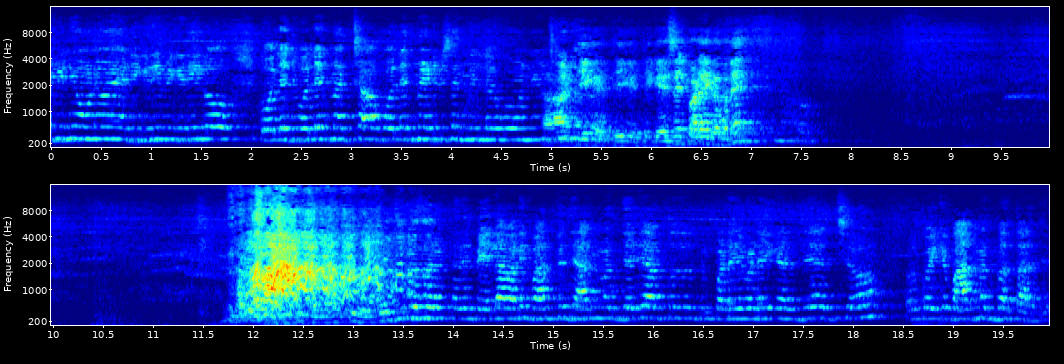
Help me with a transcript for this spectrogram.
भी नहीं होने है डिग्री विग्री लो कॉलेज वॉलेज में अच्छा कॉलेज में एडमिशन मिल लो हाँ ठीक है ठीक है ठीक है ऐसे ही पढ़ाई करो अरे बेला वाली बात पे ध्यान मत दे दे अब तो पढ़ाई वढ़ाई कर दे अच्छा और कोई के बात मत बता दे।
